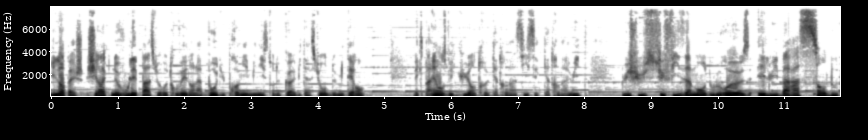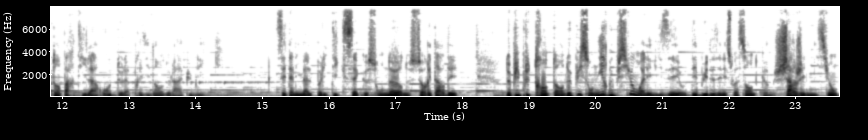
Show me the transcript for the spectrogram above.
Il n'empêche, Chirac ne voulait pas se retrouver dans la peau du premier ministre de cohabitation de Mitterrand. L'expérience vécue entre 86 et 88 lui fut suffisamment douloureuse et lui barra sans doute en partie la route de la présidence de la République. Cet animal politique sait que son heure ne saurait tarder. Depuis plus de 30 ans, depuis son irruption à l'Élysée au début des années 60 comme chargé de mission,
